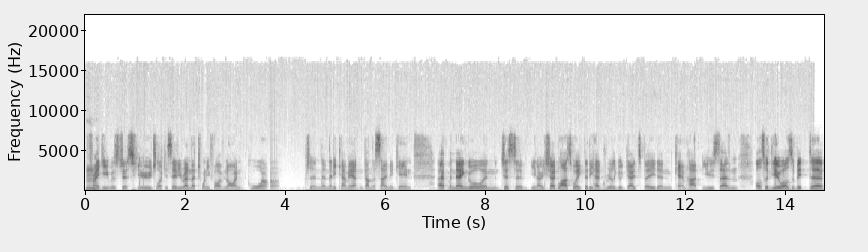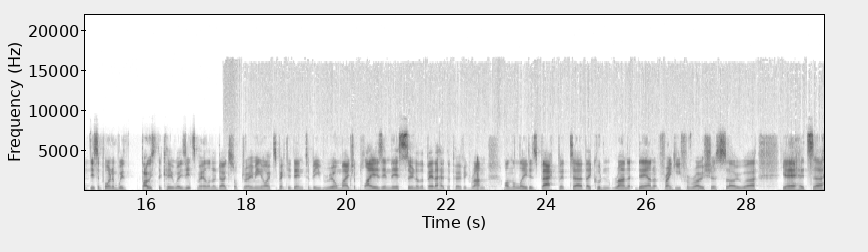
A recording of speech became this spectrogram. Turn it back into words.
mm. Frankie was just huge, like you said. He ran that 25-9 quarter and, and then he came out and done the same again at Menangle. And just to, you know, he showed last week that he had really good gate speed, and Cam Hart used that. And I was with you, I was a bit uh, disappointed with both the Kiwis, It's Merlin and Don't Stop Dreaming. I expected them to be real major players in this. Sooner the better. Had the perfect run on the leader's back, but uh, they couldn't run it down at Frankie Ferocious. So, uh, yeah, it's uh,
